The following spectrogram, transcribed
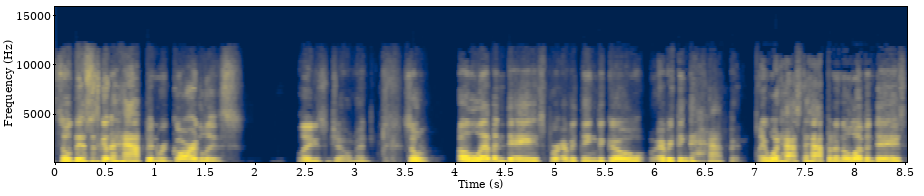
so this is going to happen regardless, ladies and gentlemen. So 11 days for everything to go, everything to happen. And what has to happen in 11 days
